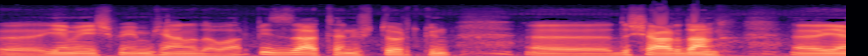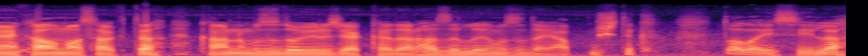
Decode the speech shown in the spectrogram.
e, yeme içme imkanı da var. Biz zaten 3-4 gün e, dışarıdan e, yemek almasak da karnımızı doyuracak kadar hazırlığımızı da yapmıştık. Dolayısıyla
